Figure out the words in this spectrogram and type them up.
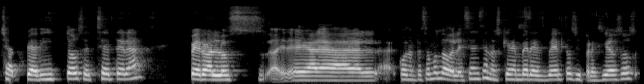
chapeaditos, etcétera, pero a los, eh, cuando empezamos la adolescencia nos quieren ver esbeltos y preciosos.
